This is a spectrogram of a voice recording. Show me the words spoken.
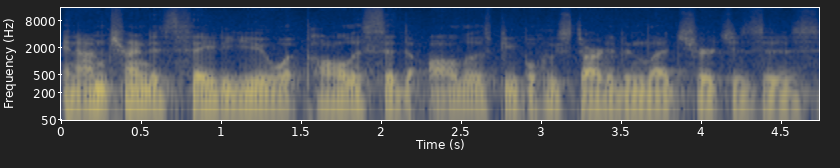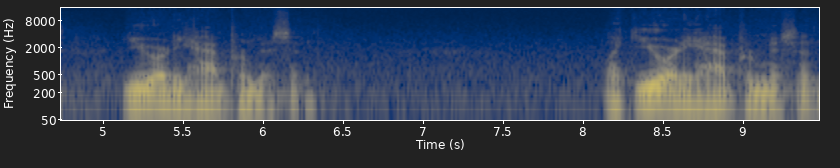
And I'm trying to say to you what Paul has said to all those people who started and led churches is you already have permission. Like you already have permission.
